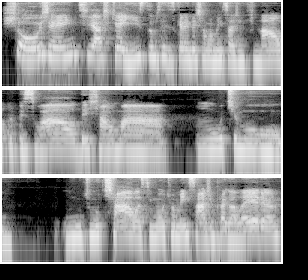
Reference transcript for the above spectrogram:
Show, gente! Acho que é isso. Não sei se vocês querem deixar uma mensagem final para o pessoal, deixar uma um último, um último tchau, assim, uma última mensagem para a galera?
